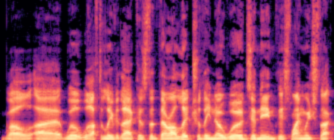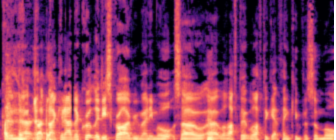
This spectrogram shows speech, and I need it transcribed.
Well, uh, we'll we'll have to leave it there because there are literally no words in the English language that can uh, that, that, can adequately describe him anymore. So uh, we'll have to we'll have to get thinking for some more.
